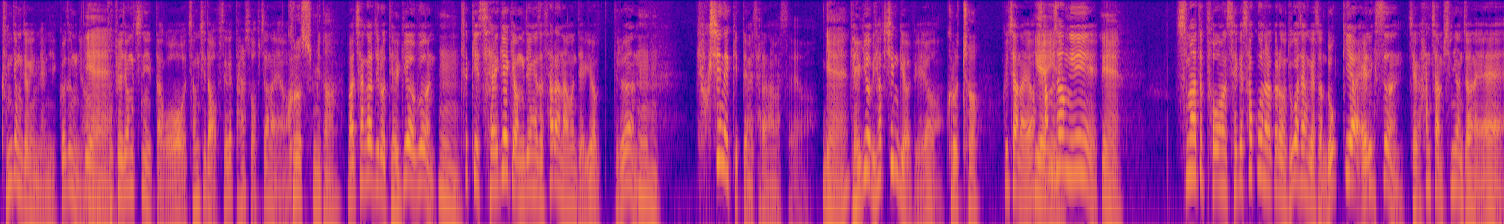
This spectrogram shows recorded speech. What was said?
긍정적인 면이 있거든요. 예. 부패 정치인이 있다고 정치 다 없애겠다 할 수 없잖아요. 그렇습니다. 마찬가지로 대기업은 음. 특히 세계 경쟁에서 살아남은 대기업들은 음. 혁신했기 때문에 살아남았어요. 예. 대기업이 혁신 기업이에요. 그렇죠. 그렇잖아요. 예, 예. 삼성이 예. 스마트폰 세계 석권 할 거라고 누가 생각해서 노키아, 에릭슨 제가 한참 10년 전에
